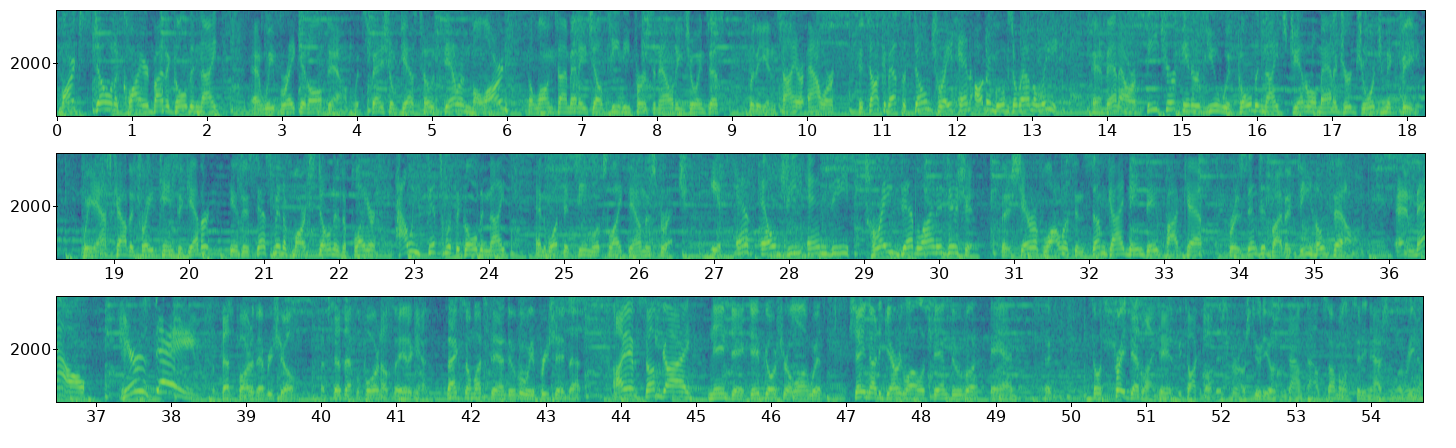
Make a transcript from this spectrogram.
Mark Stone acquired by the Golden Knights, and we break it all down with special guest host Darren Millard. The longtime NHL TV personality joins us for the entire hour to talk about the Stone trade and other moves around the league. And then our feature interview with Golden Knights general manager George McPhee. We ask how the trade came together, his assessment of Mark Stone as a player, how he fits with the Golden Knights, and what the team looks like down the stretch. It's SLGND Trade Deadline Edition, the Sheriff Lawless and Some Guy Named Dave podcast, presented by the D Hotel. And now, here's Dave. The best part of every show. I've said that before and I'll say it again. Thanks so much, Dan D'Uva. We appreciate that. I am some guy named Dave. Dave Goucher, along with Shane Hnidy, Gary Lawless, Dan D'Uva, and uh, so it's trade deadline day as we talk about this for our studios in downtown Summerlin City National Arena.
